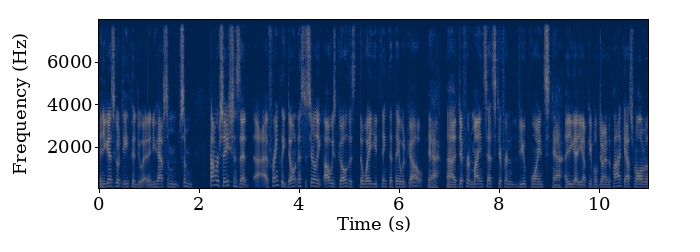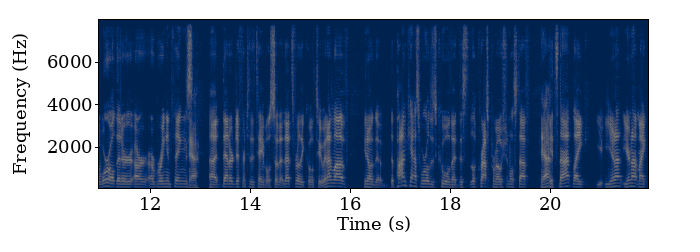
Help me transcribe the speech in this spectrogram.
and you guys go deep into it, and you have some some conversations that uh, frankly don't necessarily always go this, the way you'd think that they would go Yeah. uh, different mindsets, different viewpoints. Yeah. Uh, you got you got people joining the podcast from all over the world that are are, are bringing things Yeah. uh, that are different to the table. So that, that's really cool too. And I love you know the the podcast world is cool that this little cross promotional stuff. Yeah. It's not like you're not you're not my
